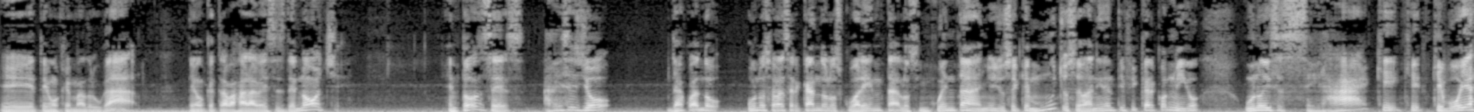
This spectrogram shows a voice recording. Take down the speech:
Eh, tengo que madrugar, tengo que trabajar a veces de noche. Entonces, a veces yo, ya cuando uno se va acercando a los 40, a los 50 años, yo sé que muchos se van a identificar conmigo, uno dice, ¿será que, que, voy a,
